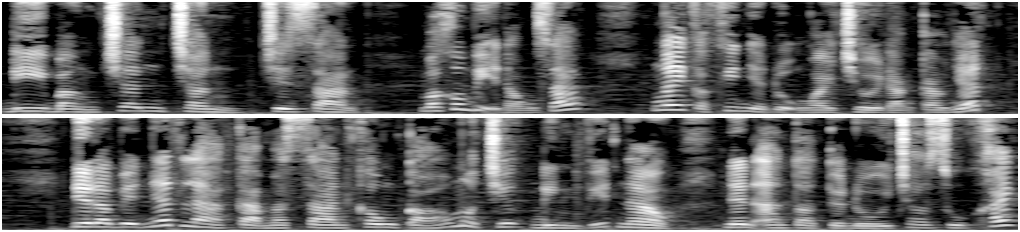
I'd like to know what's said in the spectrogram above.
đi bằng chân trần trên sàn mà không bị nóng rát, ngay cả khi nhiệt độ ngoài trời đang cao nhất. Điều đặc biệt nhất là cả mặt sàn không có một chiếc đinh vít nào nên an toàn tuyệt đối cho du khách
